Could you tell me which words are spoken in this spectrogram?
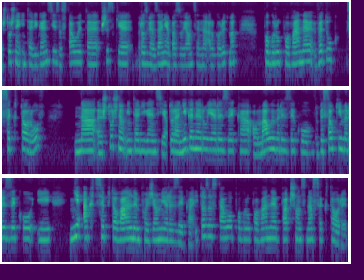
sztucznej inteligencji, zostały te wszystkie rozwiązania bazujące na algorytmach pogrupowane według sektorów na sztuczną inteligencję, która nie generuje ryzyka, o małym ryzyku, wysokim ryzyku i nieakceptowalnym poziomie ryzyka. I to zostało pogrupowane patrząc na sektory.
